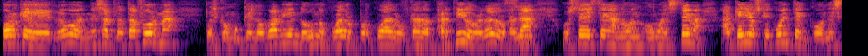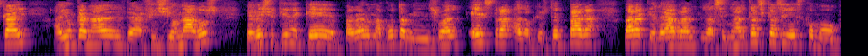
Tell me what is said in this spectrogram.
porque luego en esa plataforma pues como que lo va viendo uno cuadro por cuadro cada partido, ¿verdad? Ojalá ustedes tengan un, un buen sistema. Aquellos que cuenten con Sky, hay un canal de aficionados, pero ese tiene que pagar una cuota mensual extra a lo que usted paga para que le abran la señal. Casi casi es como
